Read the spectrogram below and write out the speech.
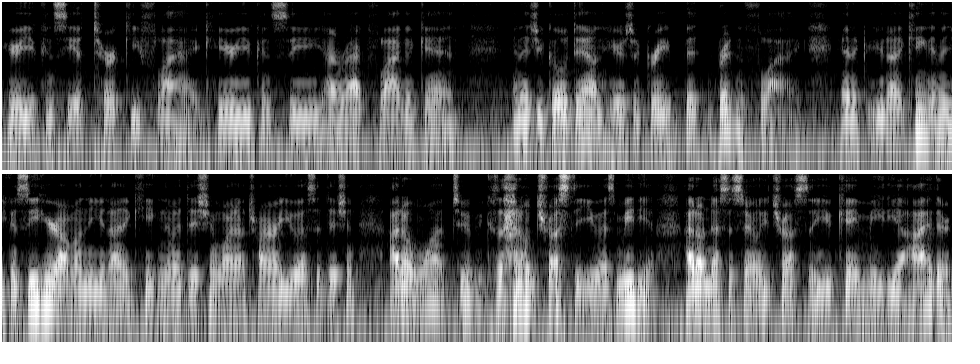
Here you can see a Turkey flag. Here you can see Iraq flag again. And as you go down, here's a Great Britain flag and a United Kingdom. And you can see here I'm on the United Kingdom edition. Why not try our U.S. edition? I don't want to because I don't trust the U.S. media. I don't necessarily trust the U.K. media either.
